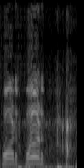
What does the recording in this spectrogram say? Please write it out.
Fort, fort!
